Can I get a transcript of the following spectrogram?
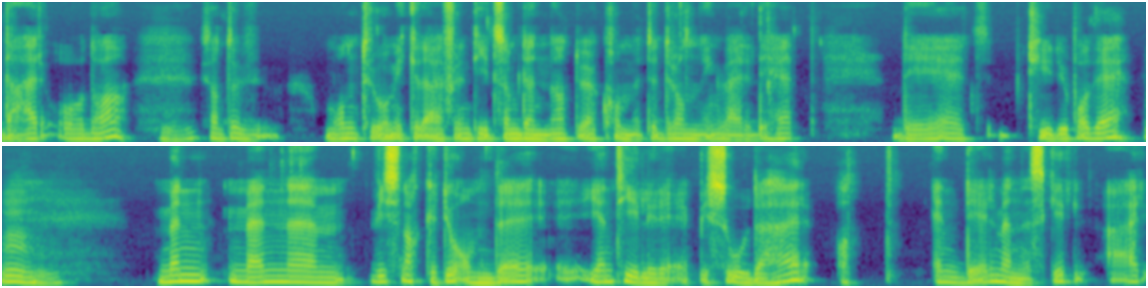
der og da. Mhm. Ikke Mon tro om ikke det er for en tid som denne at du er kommet til dronningverdighet. Det tyder jo på det. Mm. Men, men eh, vi snakket jo om det i en tidligere episode her, at en del mennesker er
